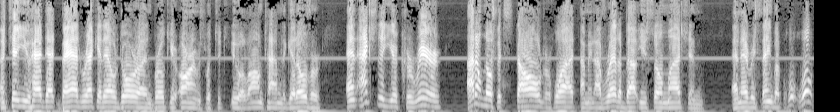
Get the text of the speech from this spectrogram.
until you had that bad wreck at Eldora and broke your arms, which took you a long time to get over. And actually, your career, I don't know if it stalled or what. I mean, I've read about you so much and and everything, but what what,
